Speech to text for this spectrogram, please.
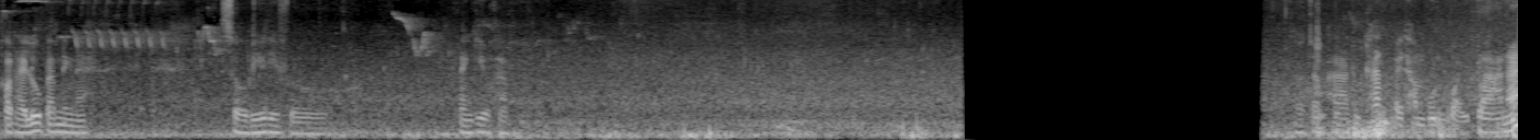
ขอถ่ายรูปแป๊บหนึ่งนะ so beautiful thank you ครับ เรา จะพาทุกท่านไปทำบุญปล่อยปลานะ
